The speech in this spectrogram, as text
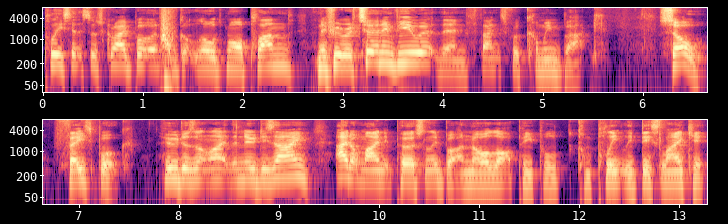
please hit the subscribe button. I've got loads more planned. And if you're a returning viewer, then thanks for coming back. So, Facebook. Who doesn't like the new design? I don't mind it personally, but I know a lot of people completely dislike it.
